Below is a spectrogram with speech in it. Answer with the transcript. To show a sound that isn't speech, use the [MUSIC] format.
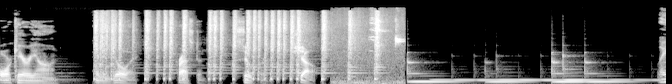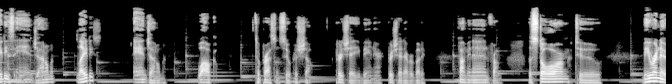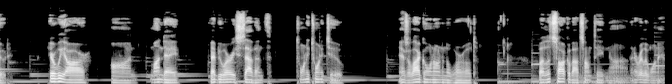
or carry on and enjoy Preston's Super Show. Ladies and gentlemen, ladies and gentlemen, welcome to Preston's Super Show. Appreciate you being here. Appreciate everybody coming in from the storm to be renewed. Here we are on Monday, February 7th, 2022. There's a lot going on in the world. But let's talk about something uh, that I really want to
